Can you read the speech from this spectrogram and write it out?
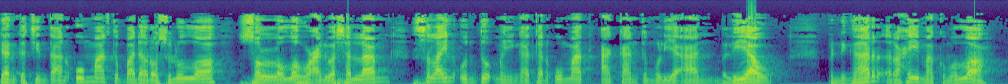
dan kecintaan umat kepada Rasulullah Shallallahu Alaihi Wasallam selain untuk mengingatkan umat akan kemuliaan beliau. Pendengar rahimakumullah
